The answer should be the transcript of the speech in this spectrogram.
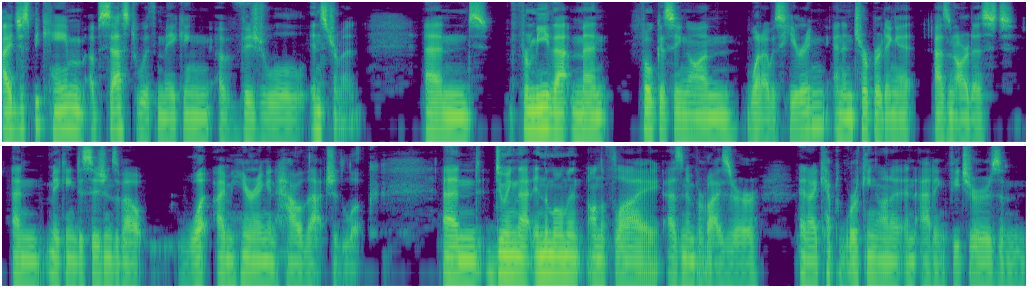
I just became obsessed with making a visual instrument. And for me, that meant focusing on what I was hearing and interpreting it as an artist and making decisions about what I'm hearing and how that should look and doing that in the moment on the fly as an improviser. And I kept working on it and adding features. And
